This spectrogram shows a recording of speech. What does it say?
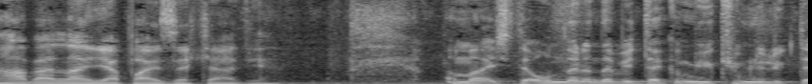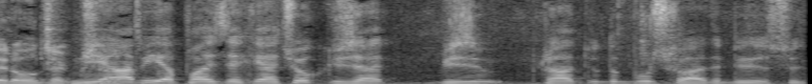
Ne haber lan yapay zeka diye. Ama işte onların da bir takım yükümlülükleri olacakmış. Niye artık. abi yapay zeka çok güzel. Bizim radyoda burs vardı biliyorsun.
